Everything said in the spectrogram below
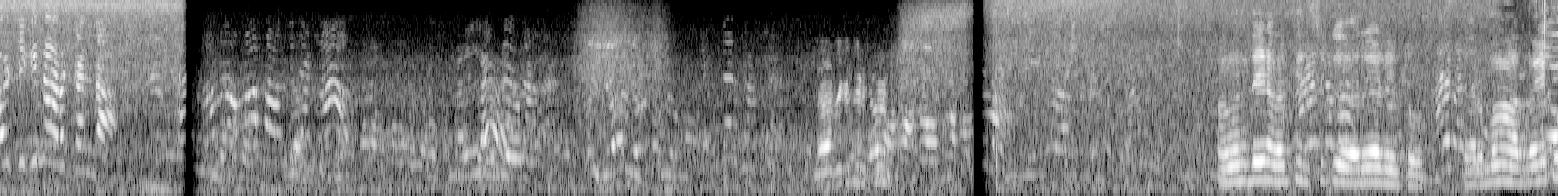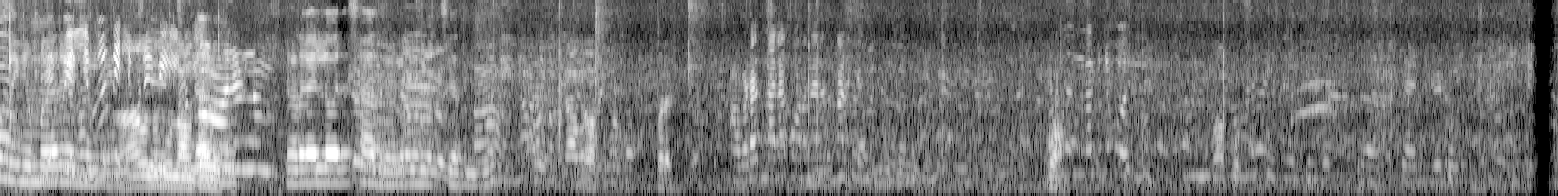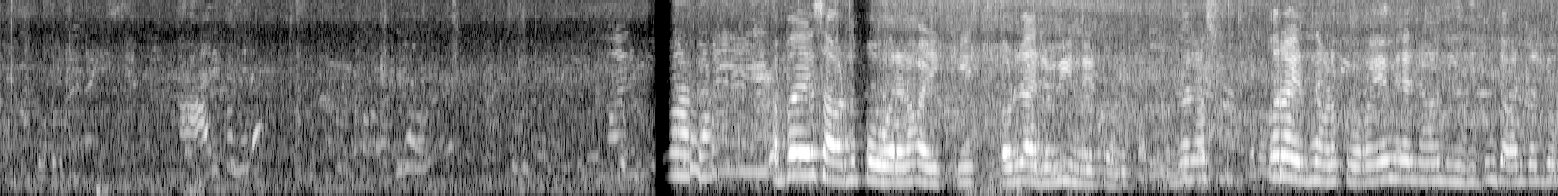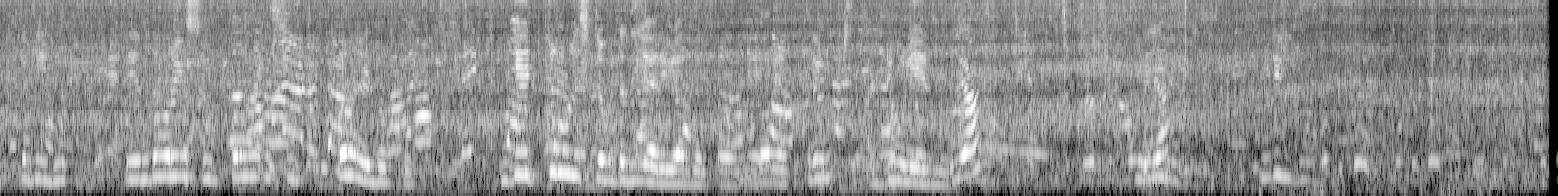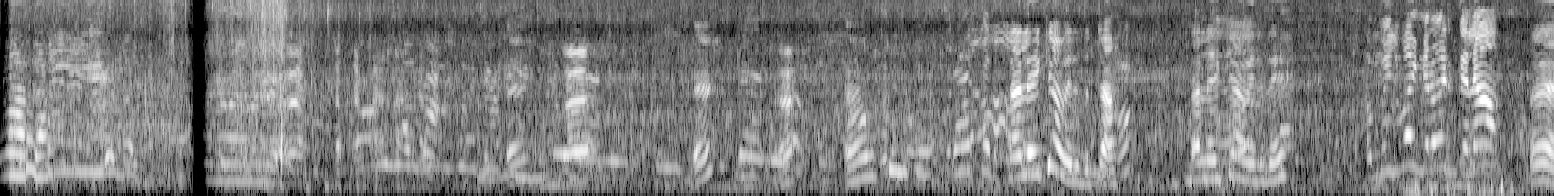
ഒറ്റയ്ക്ക് നടക്കണ്ട രാത്രിക്ക് തിരിച്ചു അങ്ങനത്തെ ഞങ്ങൾ തിരിച്ച് കയറുകയാണ് കേട്ടോ കയറുമ്പോൾ നിറയെ കുരങ്ങന്മാരായിരുന്നു ആ ഒന്ന് മൂന്നാമത്തെ ആൾ. ഞങ്ങളുടെ കയ്യിൽ ഓരോ സാധനങ്ങളൊക്കെ വിളിച്ചേർന്നത് അപ്പൊ അവിടുന്ന് പോരണ വഴിക്ക് അവിടെ ഒരു അരുവി ഉണ്ട് കേട്ടോ. നല്ല സൂപ്പറായിരുന്നു. അവിടെ കുറേ നേരം ഞങ്ങൾ നീന്തിയിട്ടും ചാടി കളിക്കും ഒക്കെ ചെയ്തു. എന്താ പറയുക സൂപ്പർ സൂപ്പറായിരുന്നു കേട്ടോ എനിക്ക് ഏറ്റവും കൂടുതൽ ഇഷ്ടപ്പെട്ടത് ഈ അരുവിയായിരുന്നു കേട്ടോ. എന്താ പറയുക അത്രയും അടിപൊളിയായിരുന്നു. ഇല്ല ഇല്ല ഏ? ആ, ഉപ്പിലിട്ട്. തലയ്ക്കാവരുത് ട്ടാ. തലയ്ക്കാവരുതേ ഏ.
